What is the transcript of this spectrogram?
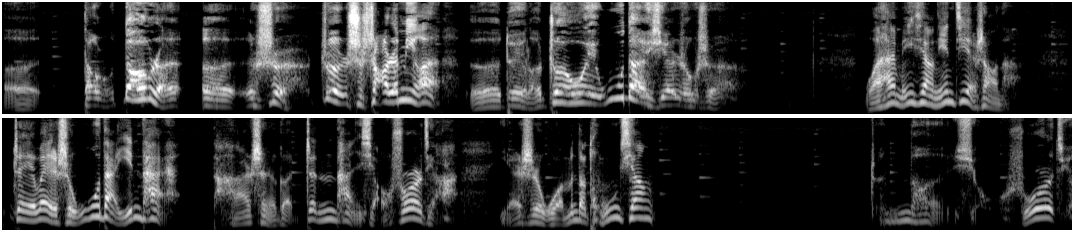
呃，当当然，呃，是。这是杀人命案。呃，对了，这位吴代先生是？我还没向您介绍呢。这位是吴代银泰，他是个侦探小说家，也是我们的同乡。侦探小说家。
